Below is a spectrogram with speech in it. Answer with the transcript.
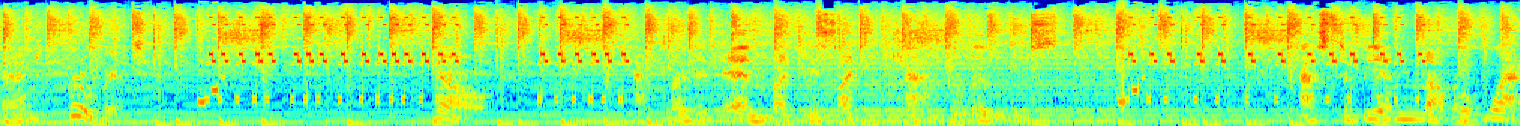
can't prove it. No, can't let it end like this. I can't lose. Has to be another way.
